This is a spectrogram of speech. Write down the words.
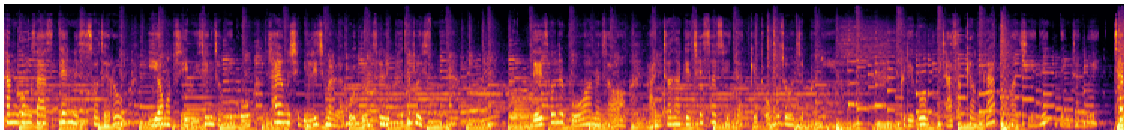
304 스테인리스 소재로 이염 없이 위생적이고 사용 시 밀리지 말라고 논슬립 패드도 있습니다. 내 손을 보호하면서 안전하게 채 썰 수 있다는 게 너무 좋은 제품이에요. 그리고 자석형이라 보관 시에는 냉장고에 착!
